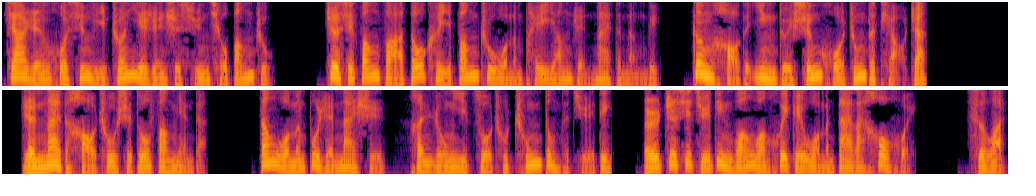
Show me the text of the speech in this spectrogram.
家人或心理专业人士寻求帮助。这些方法都可以帮助我们培养忍耐的能力，更好的应对生活中的挑战。忍耐的好处是多方面的。当我们不忍耐时，很容易做出冲动的决定，而这些决定往往会给我们带来后悔。此外，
